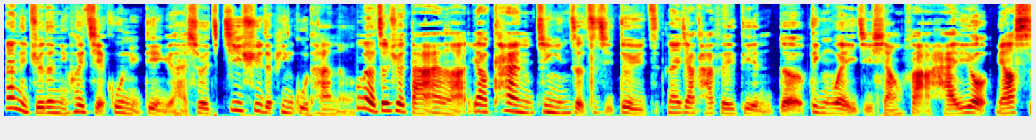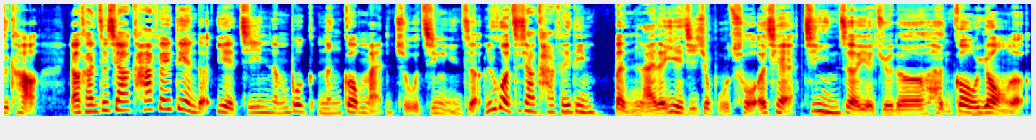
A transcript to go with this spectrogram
那你觉得你会解雇女店员，还是会继续的聘雇她呢？没有正确答案啦，要看经营者自己对于那家咖啡店的定位以及想法，还有你要思考，要看这家咖啡店的业绩能不能够满足经营者。如果这家咖啡店本来的业绩就不错，而且经营者也觉得很够用了，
